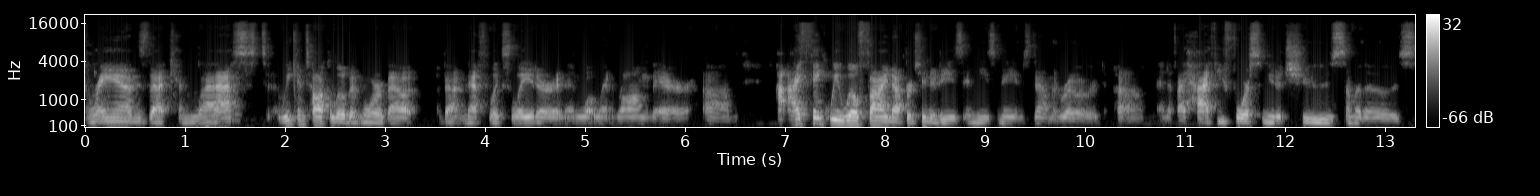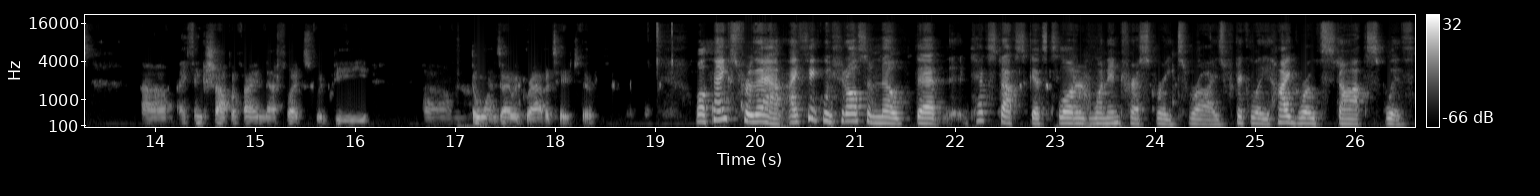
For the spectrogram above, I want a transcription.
brands that can last. We can talk a little bit more about about Netflix later and what went wrong there. Um, I think we will find opportunities in these names down the road. Um, and if I have, if you force me to choose some of those, uh, I think Shopify and Netflix would be um, the ones I would gravitate to. Well, thanks for that. I think we should also note that tech stocks get slaughtered when interest rates rise, particularly high growth stocks with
